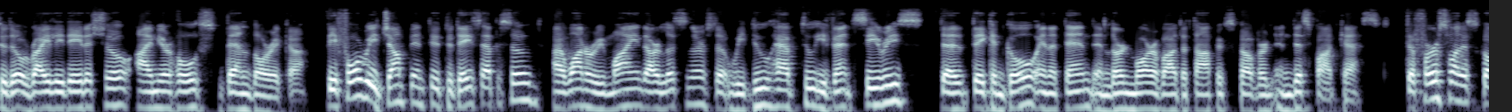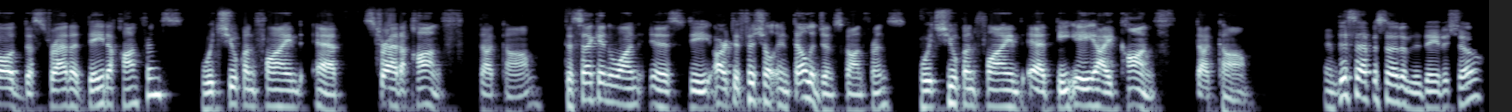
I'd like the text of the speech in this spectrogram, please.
to the O'Reilly Data Show. I'm your host, Ben Lorica. Before we jump into today's episode, I want to remind our listeners that we do have two event series that they can go and attend and learn more about the topics covered in this podcast. The first one is called the Strata Data Conference, which you can find at strataconf.com. The second one is the Artificial Intelligence Conference, which you can find at the AIconf.com. In this episode of the Data Show,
